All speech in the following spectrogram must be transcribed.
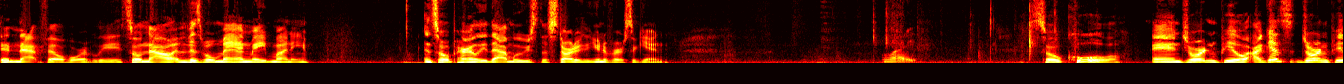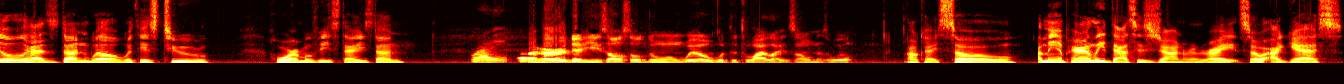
and that fell horribly. So now Invisible Man made money, and so apparently that movie's the start of the universe again. Right. So cool. And Jordan Peele, I guess Jordan Peele has done well with his two horror movies that he's done. Right. I heard that he's also doing well with the Twilight Zone as well. Okay, so I mean, apparently that's his genre, right? So I guess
